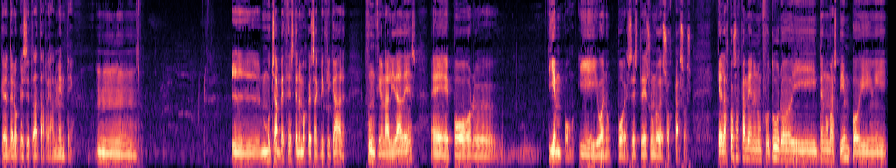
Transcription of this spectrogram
que es de lo que se trata realmente. Muchas veces tenemos que sacrificar funcionalidades eh, por eh, tiempo y bueno, pues este es uno de esos casos. Que las cosas cambian en un futuro y tengo más tiempo y,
